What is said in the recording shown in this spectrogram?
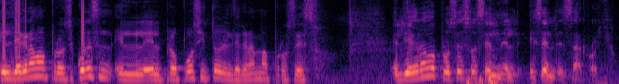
el diagrama proceso, ¿cuál es el, propósito del diagrama proceso? El diagrama proceso es el, es el desarrollo.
